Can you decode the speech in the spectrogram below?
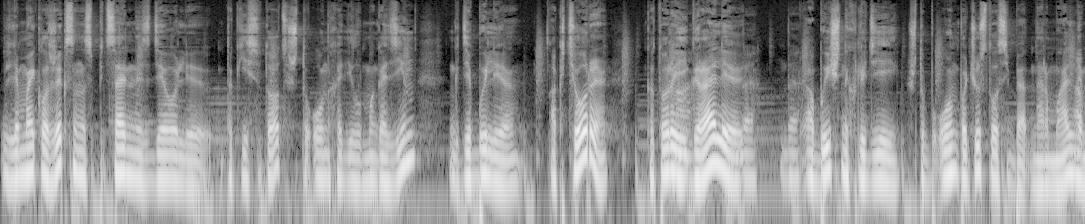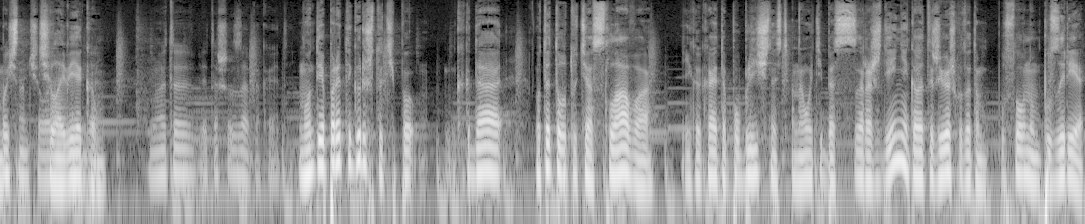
для Майкла Джексона специально сделали такие ситуации, что он ходил в магазин, где были актеры, которые А, играли Да, да. обычных людей, чтобы он почувствовал себя нормальным Обычным человеком. человеком. да. Ну это, это шиза какая-то. Ну вот я про это и говорю, что типа, когда вот это вот у тебя слава и какая-то публичность, она у тебя с рождения, когда ты живешь вот в этом условном пузыре.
